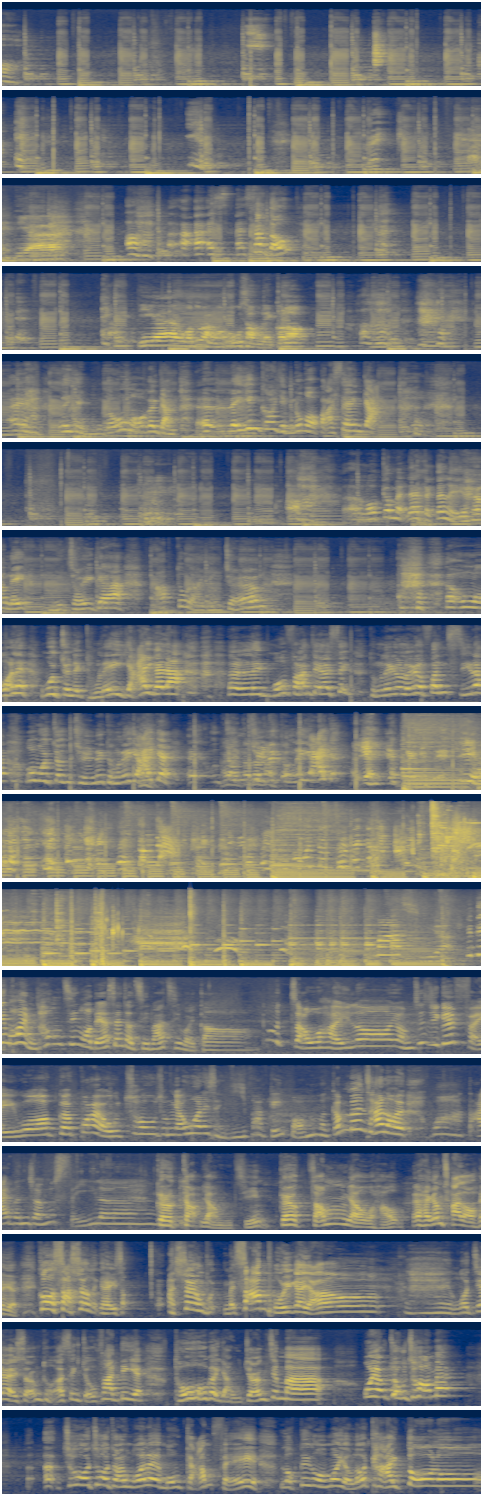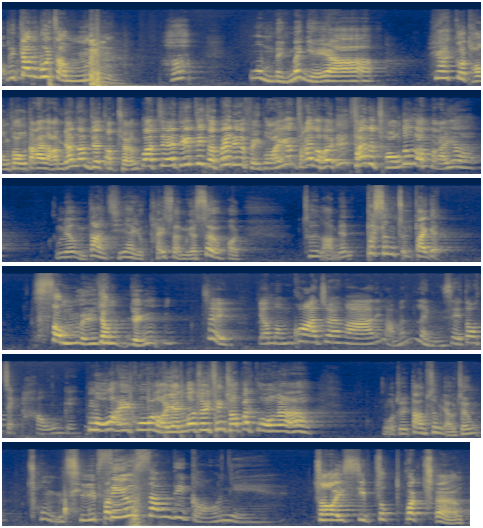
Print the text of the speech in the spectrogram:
哦。我都話我好受力噶咯。哎呀，你認唔到我嘅人，你應該認到我把聲㗎。啊，我今日咧特登嚟向你賠罪㗎，阿都拿酋長。我咧會盡力同你踩㗎啦，你唔好反對阿星同你個女嘅婚事啦，我會盡全力同你踩嘅，盡全力同你踩嘅。得唔得？我會盡全力㗎啦。媽慈啊！你點可以唔通知我哋一聲就自把自為㗎？咁咪就係咯，又唔知自己肥喎，腳瓜又粗，仲有啊！你成二百幾磅啊嘛，咁樣踩落去，哇！大笨象都死啦！腳甲又唔剪，腳枕又厚，你係咁踩落去啊！嗰、個殺傷力係十係雙倍，唔係三倍㗎有。唉，我只係想同阿星做翻啲嘢，討好個酋長啫嘛。我有做錯咩？誒錯錯在我咧冇減肥，落啲按摩油落得太多咯。你根本就唔明，吓？我唔明乜嘢啊！一個堂堂大男人諗住揼長骨啫，點知就俾你個肥婆係咁踩落去，踩到床都冧埋啊！咁樣唔單止係肉體上面嘅傷害，仲係男人畢生最大嘅心理陰影。即係有冇咁誇張啊？啲男人零舍多藉口嘅。我係過來人，我最清楚不過㗎啦。我最擔心酋長從此不小心啲講嘢。再涉足骨場。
